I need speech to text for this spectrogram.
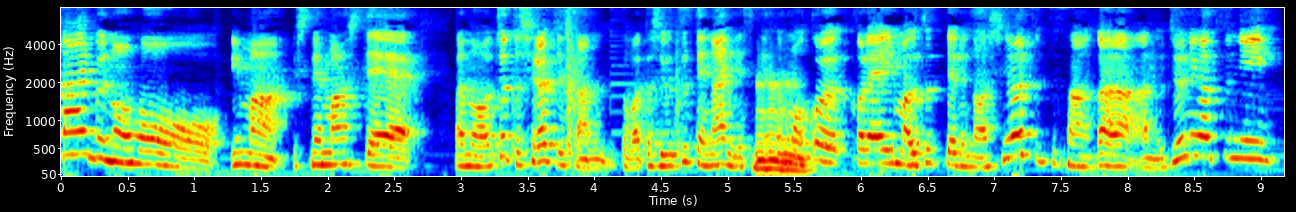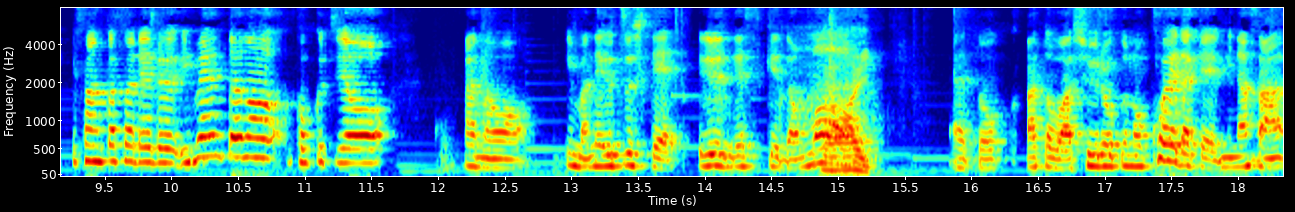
ライブの方を今してまして、あの、ちょっと白土さんと私映ってないんですけども、うんこれ、これ今映ってるのは白土さんが、あの、12月に参加されるイベントの告知を、あの、今ね、映しているんですけども、はい。えっと、あとは収録の声だけ皆さん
